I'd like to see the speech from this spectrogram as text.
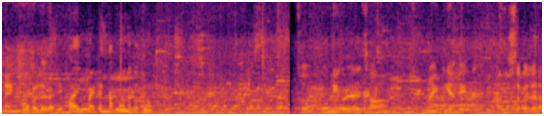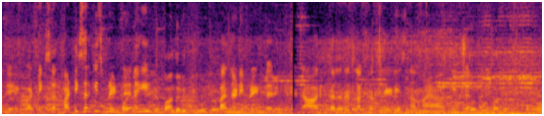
मँगो कलर आहे. हा एक पॅटर्न दाखवा ना हो. का चौकोनी गळ्याचा. नाईटी आहे. मस्त कलर आहे. बाटिक सर बाटिक सारखीच प्रिंट आहे ना ही? बांधणी प्रिंट बोलतो बांधणी प्रिंट आहे. डार्क कलरच लागतात लेडीजना किचनमध्ये हो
